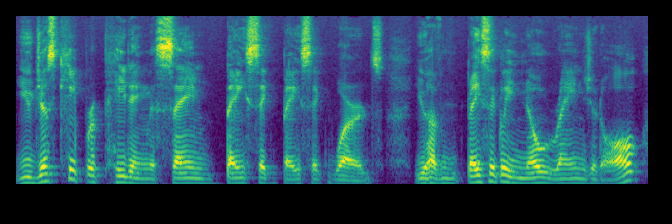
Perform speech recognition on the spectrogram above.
you just keep repeating the same basic basic words. You have basically no range at all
